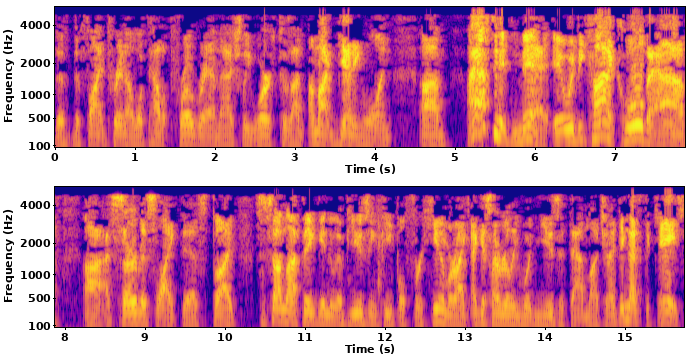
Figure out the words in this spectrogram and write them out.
the, the fine print on what how the program actually works because I'm, I'm not getting one. Um, I have to admit, it would be kind of cool to have uh, a service like this. But since I'm not big into abusing people for humor, I, I guess I really wouldn't use it that much. And I think that's the case.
